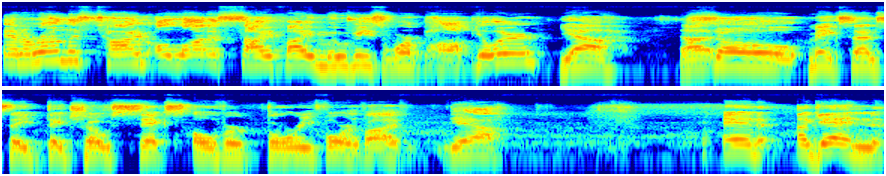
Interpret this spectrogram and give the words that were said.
And around this time, a lot of sci-fi movies were popular. yeah that so makes sense. They they chose 6 over 3 4 and 5 yeah, and again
